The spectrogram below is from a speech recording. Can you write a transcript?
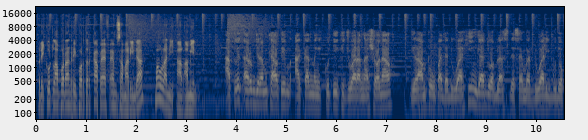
Berikut laporan reporter KPFM Samarinda, Maulani Al-Amin. Atlet Arum Jeram Kaltim akan mengikuti kejuaraan nasional di Lampung pada 2 hingga 12 Desember 2021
